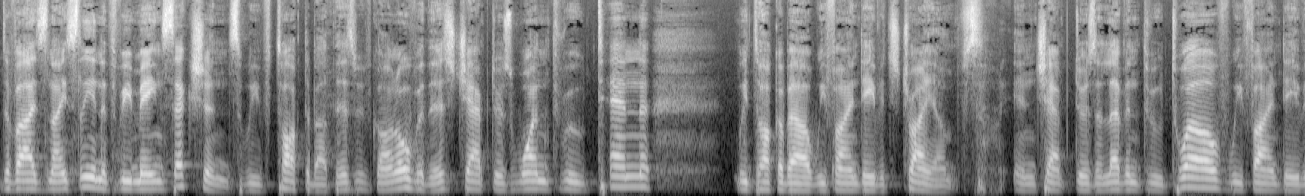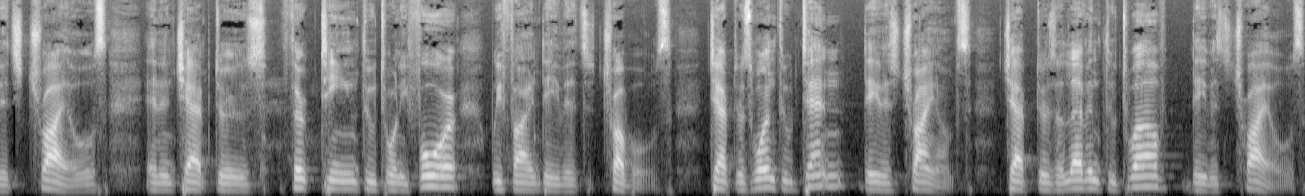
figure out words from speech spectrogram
divides nicely into three main sections. We've talked about this, we've gone over this. Chapters 1 through 10, we talk about, we find David's triumphs. In chapters 11 through 12, we find David's trials. And in chapters 13 through 24, we find David's troubles. Chapters 1 through 10, David's triumphs. Chapters 11 through 12, David's trials.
